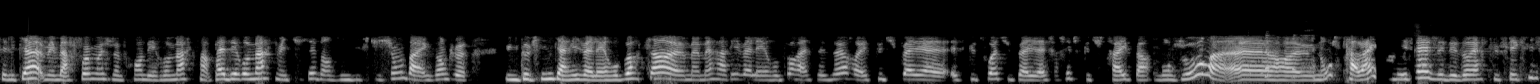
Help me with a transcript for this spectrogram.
c'est le cas, mais parfois moi je me prends des remarques, enfin pas des remarques, mais tu sais dans une discussion, par exemple, une copine qui arrive à l'aéroport, tiens, euh, ma mère arrive à l'aéroport à 16 h est-ce que tu peux aller, est-ce que toi tu peux aller la chercher parce que tu travailles pas? Bonjour, euh, non, je travaille. En effet, j'ai des horaires plus flexibles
